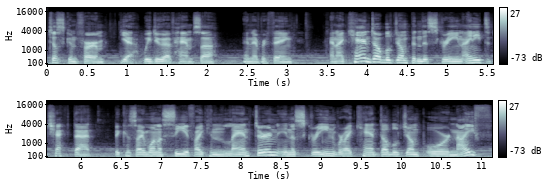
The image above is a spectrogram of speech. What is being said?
Just confirm, yeah, we do have Hamsa and everything. And I can double jump in this screen, I need to check that, because I want to see if I can lantern in a screen where I can't double jump or knife,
